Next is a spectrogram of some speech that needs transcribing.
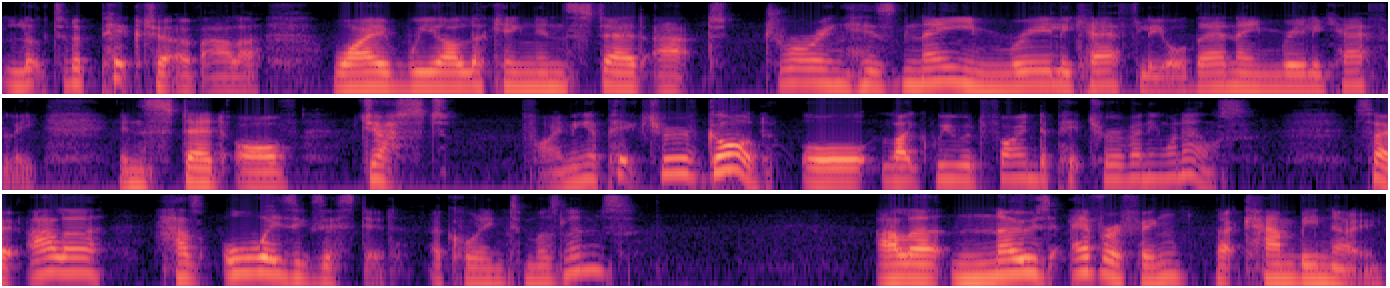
looked at a picture of Allah, why we are looking instead at drawing his name really carefully or their name really carefully instead of just finding a picture of God or like we would find a picture of anyone else. So Allah has always existed according to Muslims. Allah knows everything that can be known.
